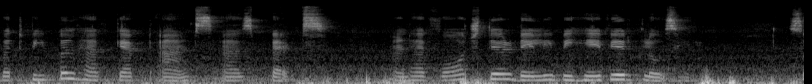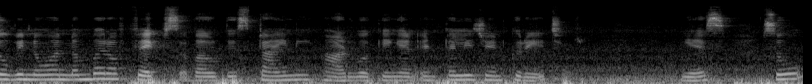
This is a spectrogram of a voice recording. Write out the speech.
but people have kept ants as pets and have watched their daily behavior closely. So we know a number of facts about this tiny, hardworking, and intelligent creature. Yes, so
